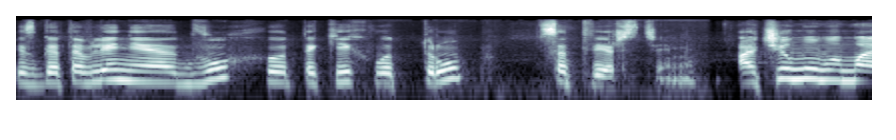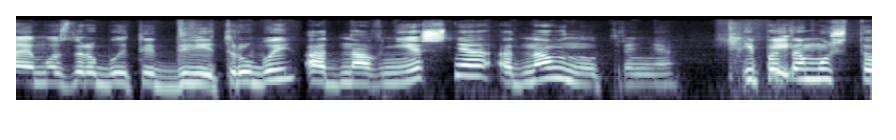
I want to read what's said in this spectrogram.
Изготовление двух вот таких вот труб с отверстиями. А чому ми маємо зробити дві труби? Одна внешняя, одна внутренняя. И потому что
